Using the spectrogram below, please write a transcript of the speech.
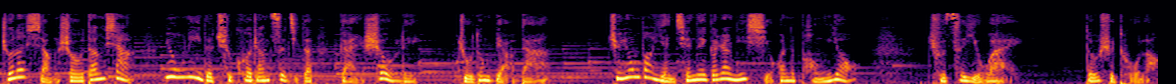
除了享受当下，用力的去扩张自己的感受力，主动表达，去拥抱眼前那个让你喜欢的朋友，除此以外，都是徒劳。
